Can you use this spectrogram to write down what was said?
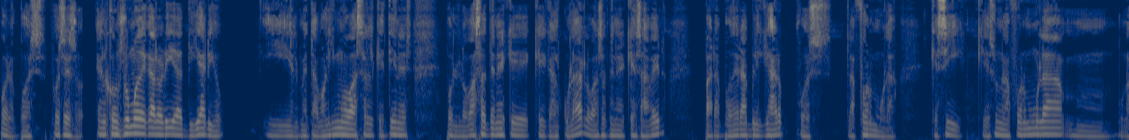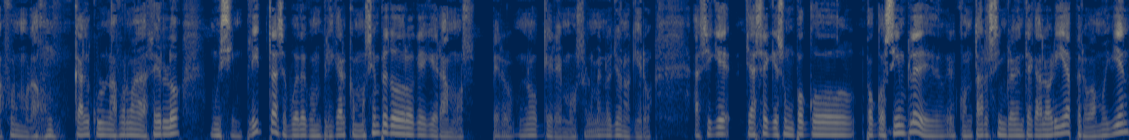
bueno, pues, pues eso, el consumo de calorías diario y el metabolismo basal que tienes, pues lo vas a tener que, calcular, lo vas a tener que saber para poder aplicar pues la fórmula. Que sí, que es una fórmula, una fórmula, un cálculo, una forma de hacerlo muy simplista, se puede complicar como siempre todo lo que queramos, pero no queremos, al menos yo no quiero. Así que ya sé que es un poco, poco simple, contar simplemente calorías, pero va muy bien.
